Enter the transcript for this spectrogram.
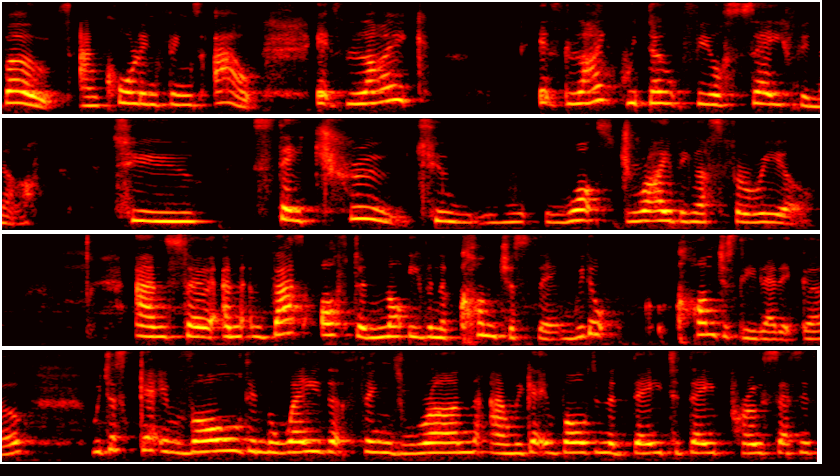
boats and calling things out. It's like it's like we don't feel safe enough to stay true to what's driving us for real. And so, and, and that's often not even a conscious thing. We don't consciously let it go. We just get involved in the way that things run and we get involved in the day-to-day processes.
